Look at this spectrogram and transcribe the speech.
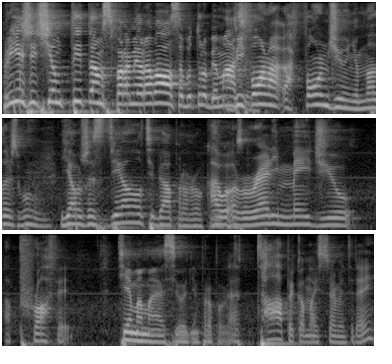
прежде чем ты там сформировался в утробе матери, Before I I formed you in your mother's womb, я уже сделал тебя пророком. I Господа». already made you a prophet. Тема моя сегодня проповедь. A topic of my sermon today.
